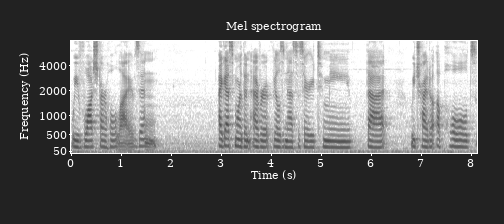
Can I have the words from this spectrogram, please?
we've watched our whole lives. And I guess more than ever, it feels necessary to me that we try to uphold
